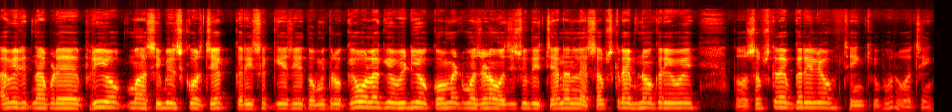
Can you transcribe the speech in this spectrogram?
આવી રીતના આપણે ફ્રી ઓફમાં સિબિલ સ્કોર ચેક કરી શકીએ છીએ. તો મિત્રો, કેવો લાગ્યો વીડિયો કોમેન્ટમાં જણાવો. હજી સુધી ચેનલને સબસ્ક્રાઈબ ન કરી હોય, તો સબસ્ક્રાઈબ કરી લો થેન્ક યુ ફોર વોચિંગ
